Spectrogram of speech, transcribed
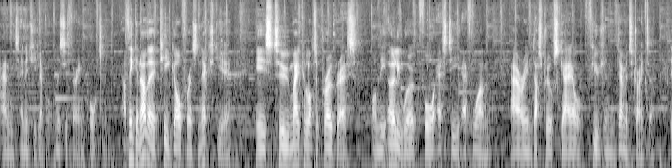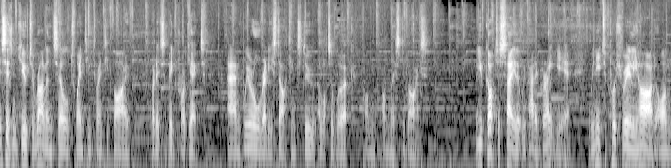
and energy level, and this is very important. I think another key goal for us next year is to make a lot of progress on the early work for STF1, our industrial scale fusion demonstrator. This isn't due to run until 2025, but it's a big project and we're already starting to do a lot of work on, on this device. You've got to say that we've had a great year. We need to push really hard on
